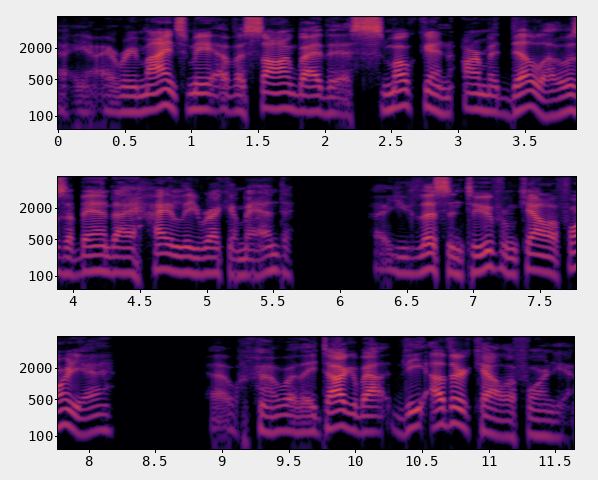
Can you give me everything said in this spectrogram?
Uh, it reminds me of a song by the Smokin' Armadillos, a band I highly recommend uh, you listen to from California, uh, where they talk about the other California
